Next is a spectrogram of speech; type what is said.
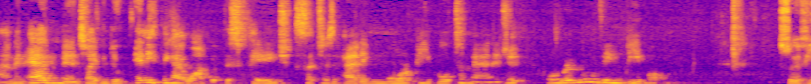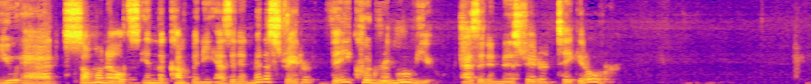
I'm an admin, so I can do anything I want with this page, such as adding more people to manage it or removing people. So if you add someone else in the company as an administrator, they could remove you as an administrator and take it over. If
